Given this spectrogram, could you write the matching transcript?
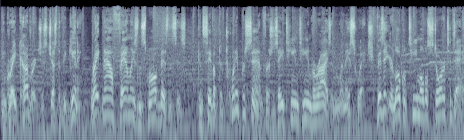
And great coverage is just the beginning. Right now, families and small businesses can save up to 20% versus AT&T and Verizon when they switch. Visit your local T-Mobile store today.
